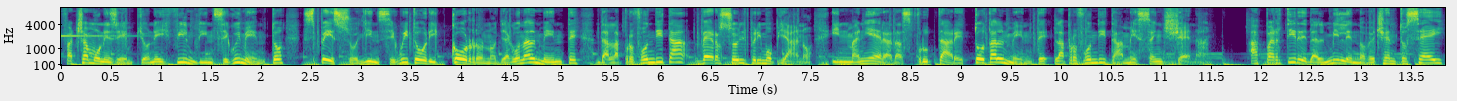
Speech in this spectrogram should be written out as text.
Facciamo un esempio, nei film di inseguimento spesso gli inseguitori corrono diagonalmente dalla profondità verso il primo piano, in maniera da sfruttare totalmente la profondità messa in scena. A partire dal 1906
